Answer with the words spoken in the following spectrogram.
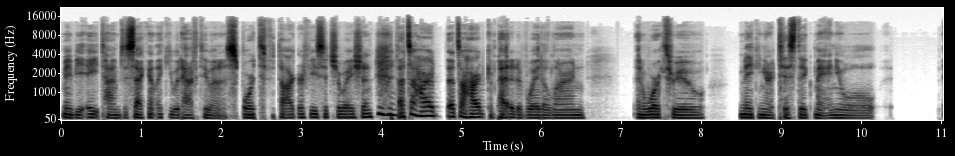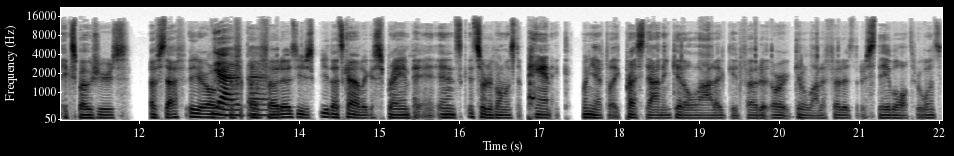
maybe eight times a second like you would have to in a sports photography situation. Mhm. That's a hard that's a hard competitive way to learn and work through making artistic manual exposures of stuff Yeah, I of, photos you just you, that's kind of like a spray and paint and it's, it's sort of almost a panic when you have to like press down and get a lot of good photo or get a lot of photos that are stable all through once.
